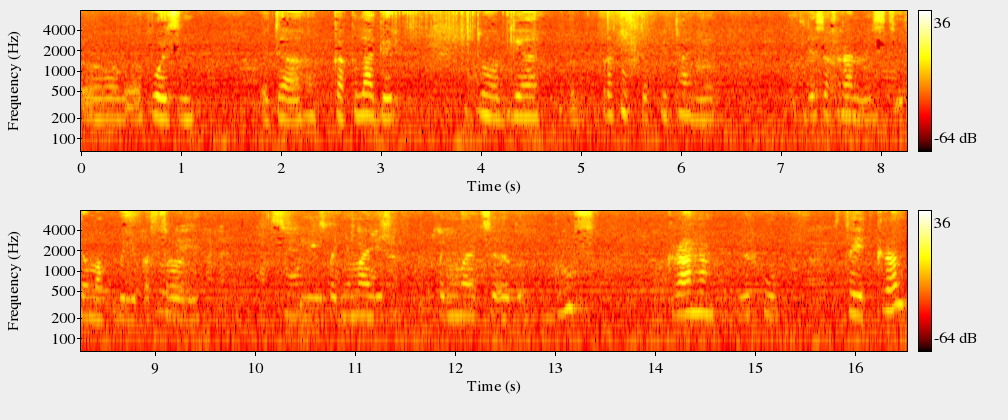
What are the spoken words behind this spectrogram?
э, это как лагерь ну, для продуктов питания, для сохранности. Дома были построены и поднимались, поднимается груз краном вверху. Стоит кран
